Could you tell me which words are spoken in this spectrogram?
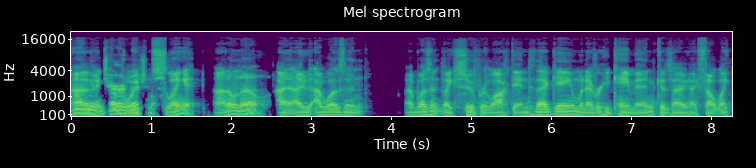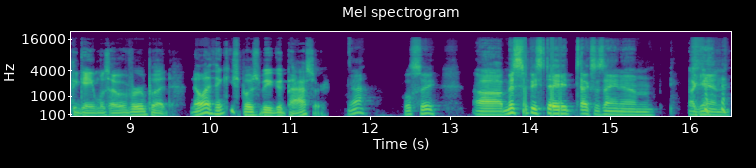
I I think Jared boy can Mitchell. sling it. I don't Yeah. know. I, I I wasn't I wasn't like super locked into that game whenever he came in because I, I felt like the game was over. But no, I think he's supposed to be a good passer. Yeah, we'll see. Uh, Mississippi State, Texas A&M. Again,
